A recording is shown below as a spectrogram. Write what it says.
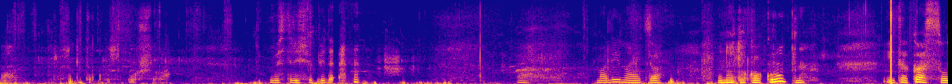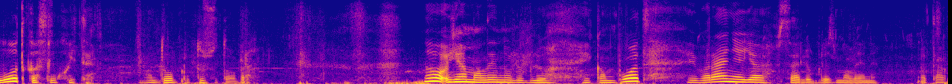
О, трошки таку спушила. Бистріше піде. О, оця, вона така крупна і така солодка, слухайте. Добре, дуже добре. Ну, я малину люблю. І компот, і варення я все люблю з малини. Отак.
